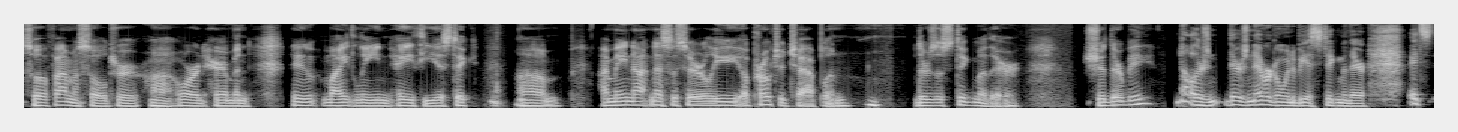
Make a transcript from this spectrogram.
so, if I'm a soldier uh, or an airman who might lean atheistic, um, I may not necessarily approach a chaplain. There's a stigma there. Should there be? No, there's there's never going to be a stigma there. It's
